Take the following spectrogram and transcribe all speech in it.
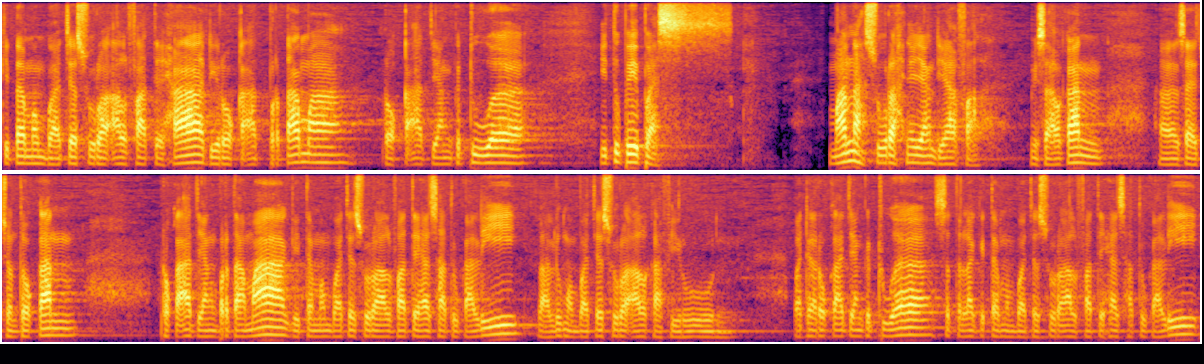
kita membaca surah Al-Fatihah di rakaat pertama, rakaat yang kedua itu bebas mana surahnya yang dihafal. Misalkan eh, saya contohkan rokaat yang pertama kita membaca surah Al-Fatihah satu kali, lalu membaca surah Al-Kafirun. Pada rokaat yang kedua, setelah kita membaca surah Al-Fatihah satu kali,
